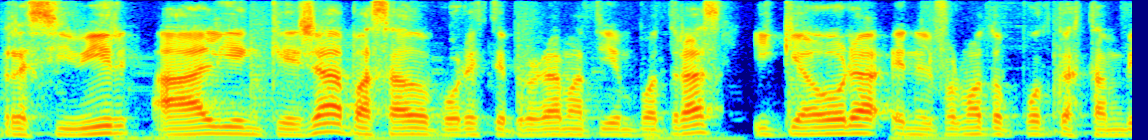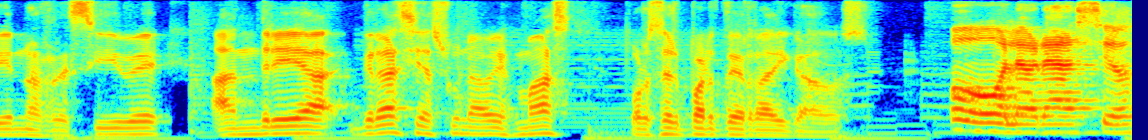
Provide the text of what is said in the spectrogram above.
recibir a alguien que ya ha pasado por este programa tiempo atrás y que ahora en el formato podcast también nos recibe. Andrea, gracias una vez más por ser parte de Radicados. Hola Horacio,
